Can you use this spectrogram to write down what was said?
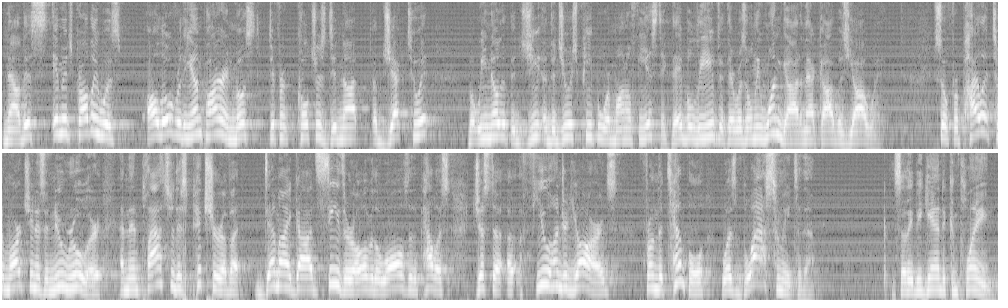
Now, this image probably was all over the empire, and most different cultures did not object to it. But we know that the, G- the Jewish people were monotheistic. They believed that there was only one God, and that God was Yahweh. So for Pilate to march in as a new ruler and then plaster this picture of a demigod Caesar all over the walls of the palace just a, a few hundred yards from the temple was blasphemy to them. And so they began to complain.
